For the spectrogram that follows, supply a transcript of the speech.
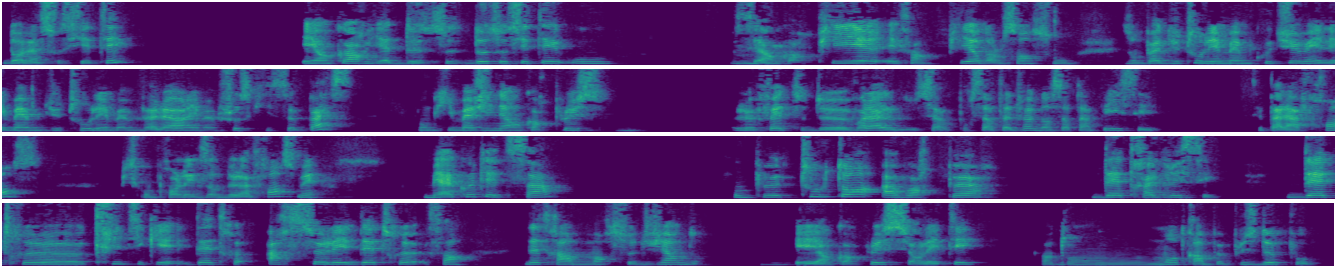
dans la société, et encore, il y a deux, sociétés où c'est mhm. encore pire, et, enfin pire dans le sens où ils n'ont pas du tout les mêmes coutumes et les mêmes du tout les mêmes valeurs, les mêmes choses qui se passent. Donc imaginez encore plus le fait de voilà pour certaines femmes dans certains pays c'est c'est pas la France puisqu'on prend l'exemple de la France, mais mais à côté de ça, on peut tout le temps avoir peur d'être agressé, d'être euh, critiqué, d'être harcelé, d'être, enfin, d'être un morceau de viande. Et encore plus sur l'été, quand on montre un peu plus de peau.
